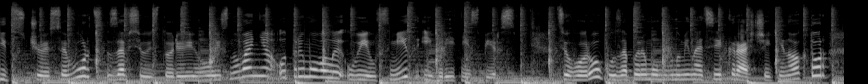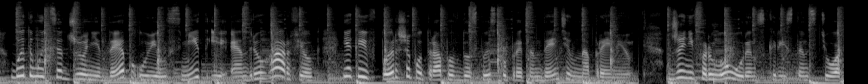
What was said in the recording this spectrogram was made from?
Kids Choice Awards за всю історію його існування отримували Уілл Сміт і Брітні Спірс. Цього року за перемогу в номінації Кращий кіноактор битимуться Джонні Депп, Уілл Сміт і Ендрю Гарфілд, який вперше потрапив до списку претендентів на премію. Дженніфер Лоуренс, Крістен Стюарт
